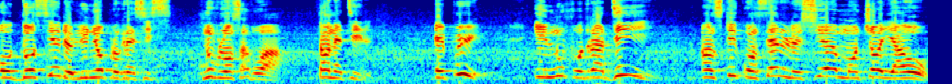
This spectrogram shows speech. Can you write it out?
au dossier de l'Union progressiste Nous voulons savoir. Qu'en est-il Et puis, il nous faudra dire en ce qui concerne le sieur Moncho Yao,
